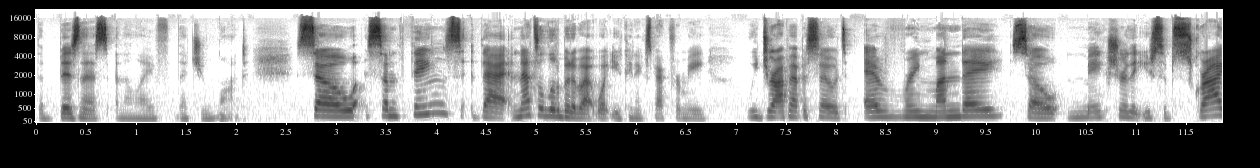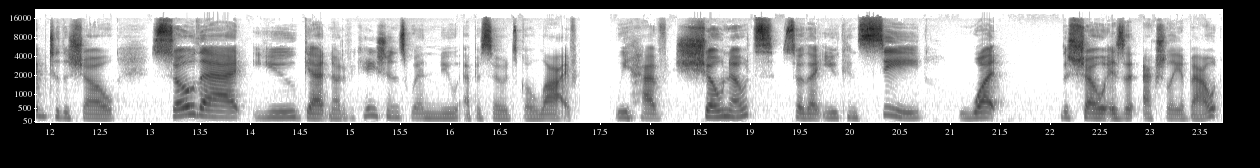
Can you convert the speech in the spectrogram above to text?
the business and the life that you want. So, some things that, and that's a little bit about what you can expect from me. We drop episodes every Monday. So, make sure that you subscribe to the show so that you get notifications when new episodes go live. We have show notes so that you can see what the show is actually about.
